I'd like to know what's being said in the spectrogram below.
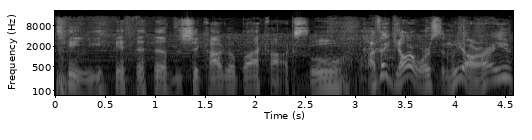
The Chicago Blackhawks, Ooh, I think y'all are worse than we are, aren't you?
